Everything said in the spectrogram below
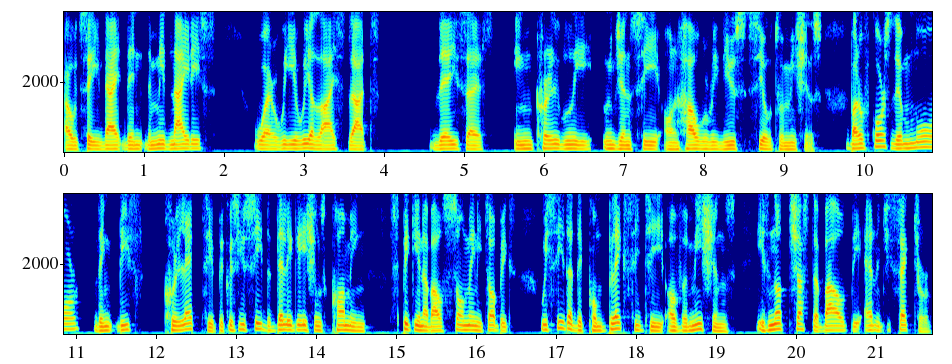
I would say the, the mid 90s, where we realized that there is an incredibly urgency on how we reduce CO2 emissions. But of course, the more the, this collective, because you see the delegations coming, speaking about so many topics, we see that the complexity of emissions is not just about the energy sector,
